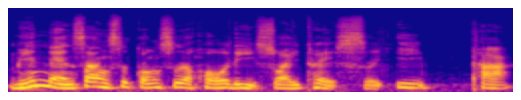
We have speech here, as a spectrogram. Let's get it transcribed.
明年上市公司的获利衰退十一趴，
